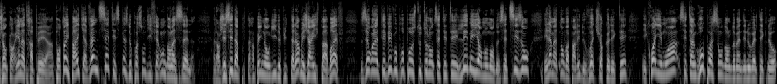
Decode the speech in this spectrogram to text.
j'ai encore rien attrapé. hein. Pourtant, il paraît qu'il y a 27 espèces de poissons différentes dans la Seine. Alors, j'essaie d'attraper une anguille depuis tout à l'heure, mais j'arrive pas. Bref, Zéro Net TV vous propose tout au long de cet été les meilleurs moments de cette saison. Et là, maintenant, on va parler de voitures connectées. Et croyez-moi, c'est un gros poisson dans le domaine des nouvelles techno.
